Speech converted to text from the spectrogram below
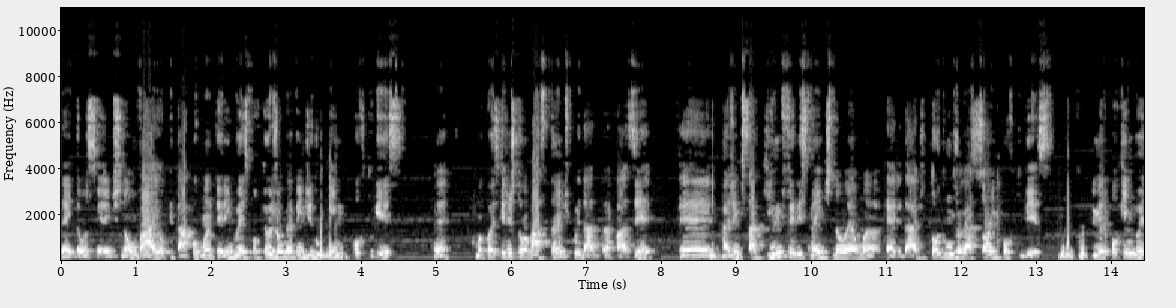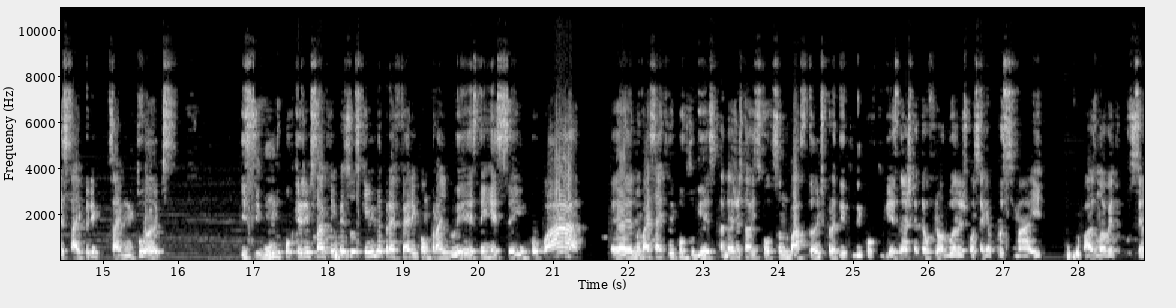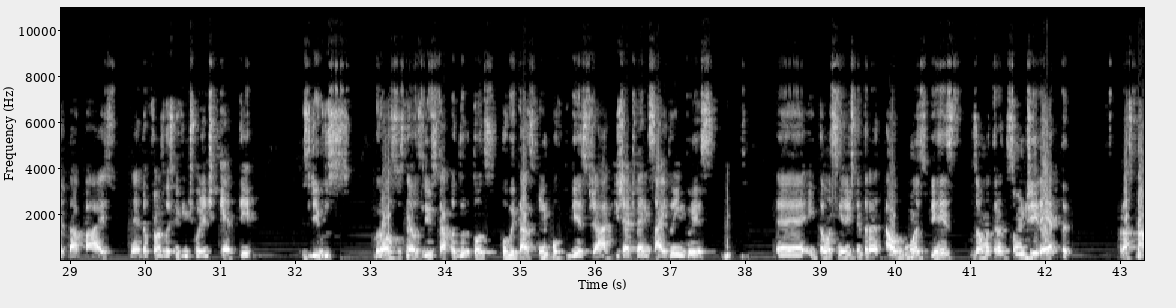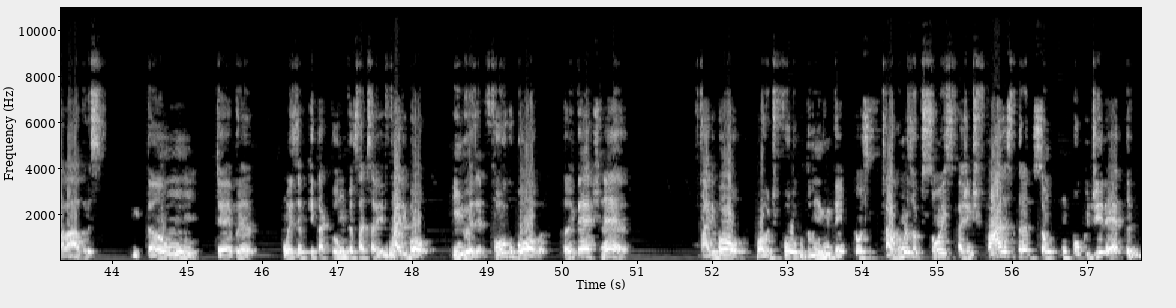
Né? Então, assim, a gente não vai optar por manter em inglês porque o jogo é vendido em português. Né? Uma coisa que a gente toma bastante cuidado para fazer é, a gente sabe que infelizmente não é uma realidade todo mundo jogar só em português. Primeiro porque inglês sai, sai muito antes, e segundo porque a gente sabe que tem pessoas que ainda preferem comprar inglês, tem receio um pouco, ah, é, não vai sair tudo em português. Até a gente estava esforçando bastante para ter tudo em português, né? acho que até o final do ano a gente consegue aproximar aí quase 90% da paz. Né? Até o final de 2021 a gente quer ter os livros grossos, né? os livros capa dura, todos publicados em português já, que já tiverem saído em inglês. É, então, assim, a gente tenta algumas vezes usar uma tradução direta para as palavras. Então, é, por exemplo, um exemplo que está todo mundo cansado de saber: fireball. Em inglês é fogo, bola. Então inverte, né? Fireball, bola de fogo, todo mundo entende. Então, assim, algumas opções a gente faz essa tradução um pouco direta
